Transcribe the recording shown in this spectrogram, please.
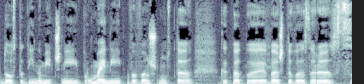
доста динамични промени във външността, каквато е вашата възраст.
